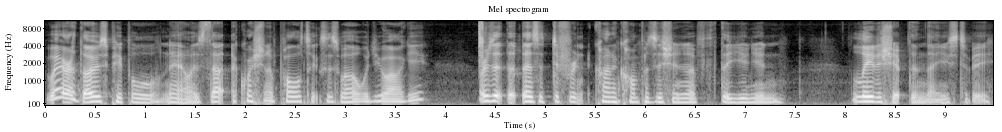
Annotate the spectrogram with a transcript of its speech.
where are those people now? Is that a question of politics as well, would you argue? Or is it that there's a different kind of composition of the union leadership than they used to be.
